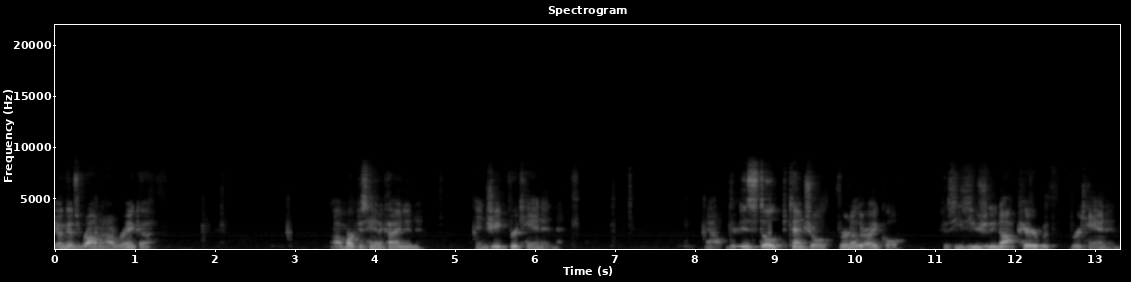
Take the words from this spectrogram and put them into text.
Young Guns of Raman Habaranka. Uh, Markus Hannikainen. And Jake Virtanen. Now, there is still potential for another Eichel because he's usually not paired with Virtanen.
